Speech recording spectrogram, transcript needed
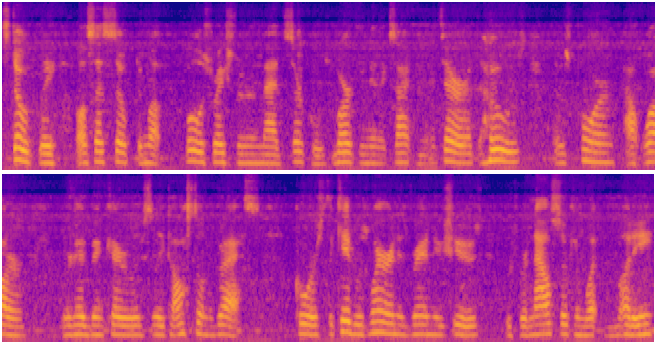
stoically while Seth soaped him up. Bulls raced in mad circles, barking in excitement and terror at the hose that was pouring out water where it had been carelessly tossed on the grass. Of course, the kid was wearing his brand new shoes, which were now soaking wet and muddy.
